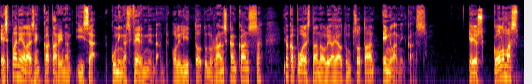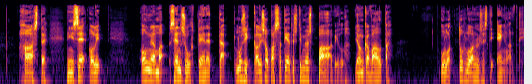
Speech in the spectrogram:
Espanjalaisen Katarinan isä, kuningas Ferdinand, oli liittoutunut Ranskan kanssa, joka puolestaan oli ajautunut sotaan Englannin kanssa. Ja jos kolmas haaste, niin se oli ongelma sen suhteen, että lusikka oli sopassa tietysti myös Paavilla, jonka valta ulottu luonnollisesti Englantiin.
